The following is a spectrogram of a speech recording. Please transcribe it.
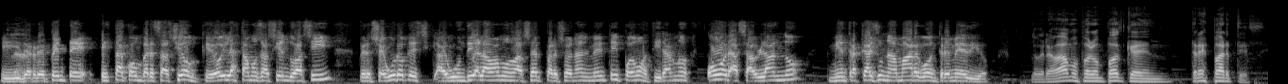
Y de repente esta conversación que hoy la estamos haciendo así, pero seguro que algún día la vamos a hacer personalmente y podemos tirarnos horas hablando mientras que haya un amargo entre medio. Lo grabamos para un podcast en tres partes.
